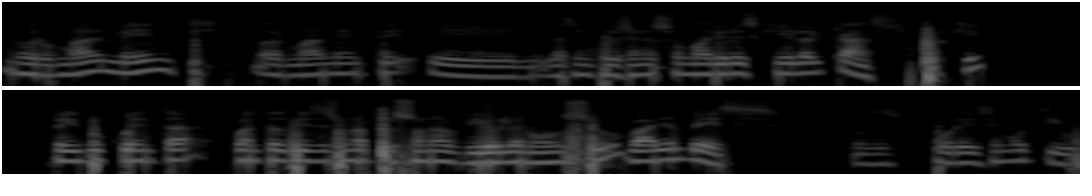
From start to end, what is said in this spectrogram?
Normalmente, normalmente eh, las impresiones son mayores que el alcance. ¿Por qué? Facebook cuenta cuántas veces una persona vio el anuncio varias veces. Entonces, por ese motivo,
